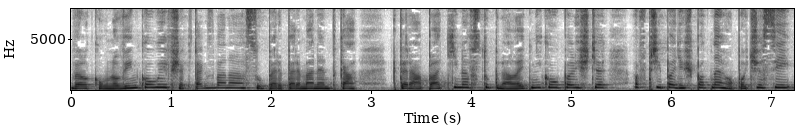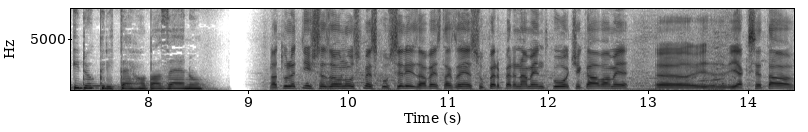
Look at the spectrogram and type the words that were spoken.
Velkou novinkou je však takzvaná superpermanentka, která platí na vstup na letní koupaliště a v případě špatného počasí i do krytého bazénu. Na tu letní sezónu jsme zkusili zavést takzvaně superpernamentku. Očekáváme, eh, jak se ta,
